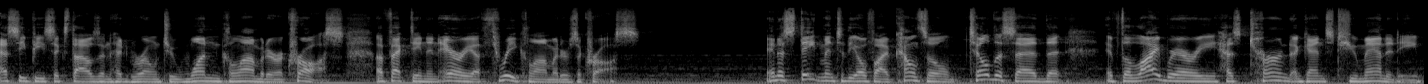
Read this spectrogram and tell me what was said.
SCP 6000 had grown to 1 kilometer across, affecting an area 3 kilometers across. In a statement to the O5 Council, Tilda said that if the library has turned against humanity,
